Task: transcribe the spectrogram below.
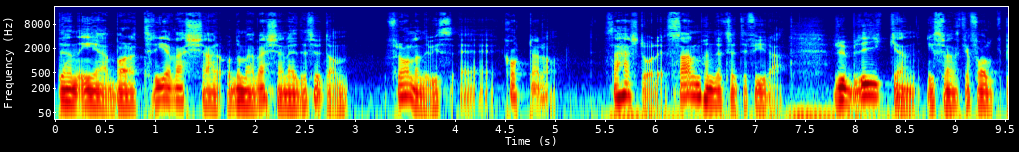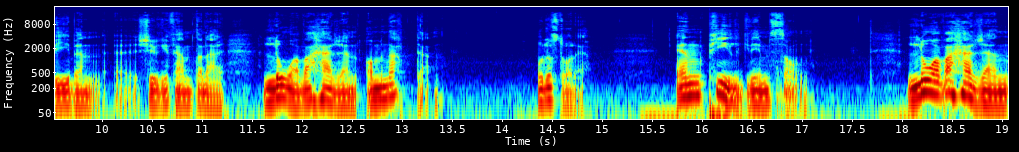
den är bara tre versar och de här verserna är dessutom förhållandevis eh, korta. Då. Så här står det, psalm 134. Rubriken i Svenska folkbibeln eh, 2015 är Lova Herren om natten. Och då står det. En pilgrimssång. Lova Herren,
